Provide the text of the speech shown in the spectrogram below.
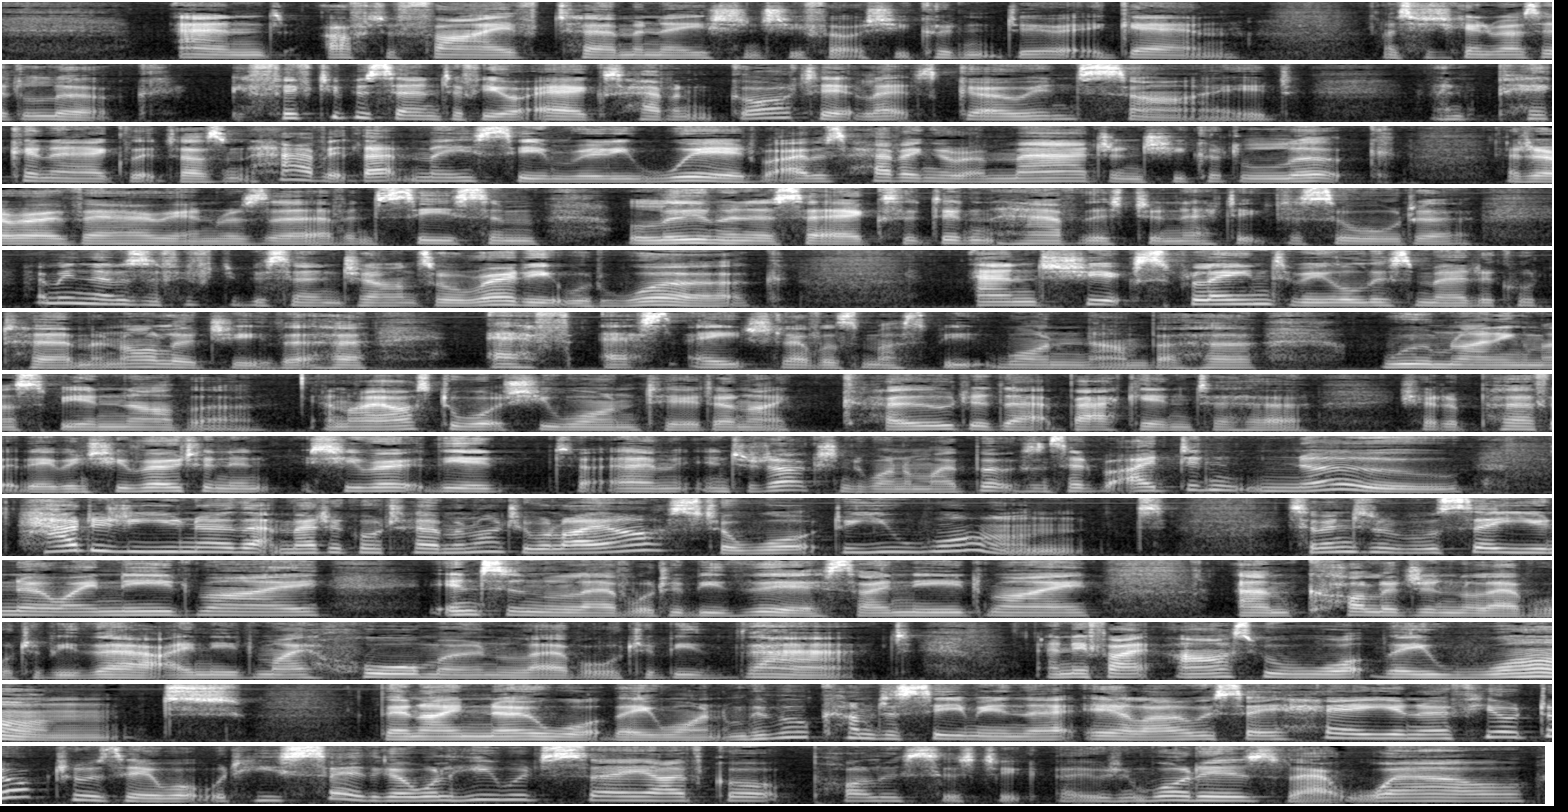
And after five terminations, she felt she couldn't do it again. And so she came to me and said, Look, if 50% of your eggs haven't got it, let's go inside and pick an egg that doesn't have it. That may seem really weird, but I was having her imagine she could look at her ovarian reserve and see some luminous eggs that didn't have this genetic disorder. I mean, there was a 50% chance already it would work. And she explained to me all this medical terminology that her FSH levels must be one number, her womb lining must be another. And I asked her what she wanted, and I coded that back into her. She had a perfect baby, and she wrote an in, she wrote the um, introduction to one of my books and said, "But I didn't know. How did you know that medical terminology?" Well, I asked her, "What do you want?" So people will say, you know, I need my insulin level to be this. I need my um, collagen level to be that. I need my hormone level to be that. And if I ask people what they want, then I know what they want. And people come to see me and they're ill. I always say, hey, you know, if your doctor was here, what would he say? They go, well, he would say, I've got polycystic ovarian. What is that? Well,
